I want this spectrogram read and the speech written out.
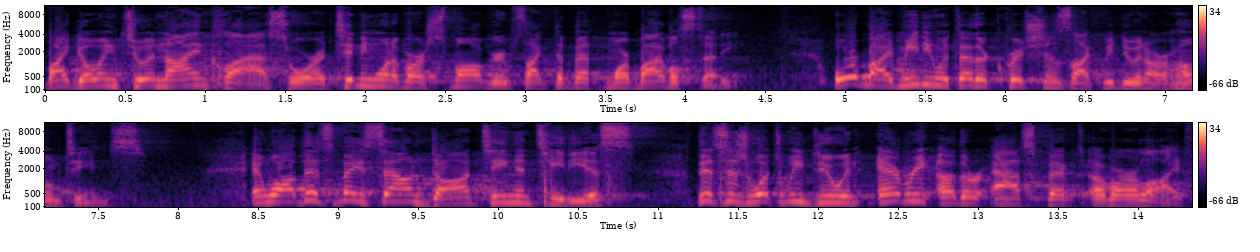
by going to a nine class or attending one of our small groups like the Beth Moore Bible Study, or by meeting with other Christians like we do in our home teams. And while this may sound daunting and tedious, this is what we do in every other aspect of our life.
